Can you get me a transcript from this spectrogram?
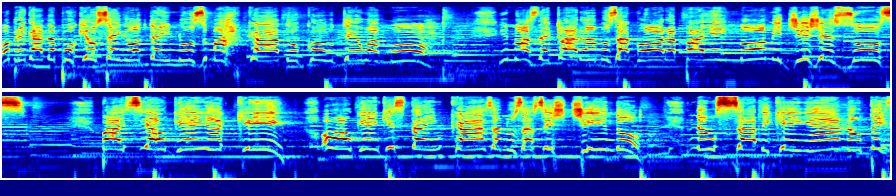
Obrigada porque o Senhor tem nos marcado com o teu amor. E nós declaramos agora, Pai, em nome de Jesus. Pai, se alguém aqui ou alguém que está em casa nos assistindo não sabe quem é, não tem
